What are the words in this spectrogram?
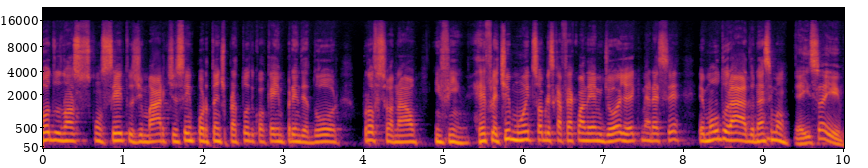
todos os nossos conceitos de marketing. Isso é importante para todo e qualquer empreendedor, profissional, enfim, refletir muito sobre esse café com a DM de hoje aí que merece ser emoldurado, né, Simão? É isso aí.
